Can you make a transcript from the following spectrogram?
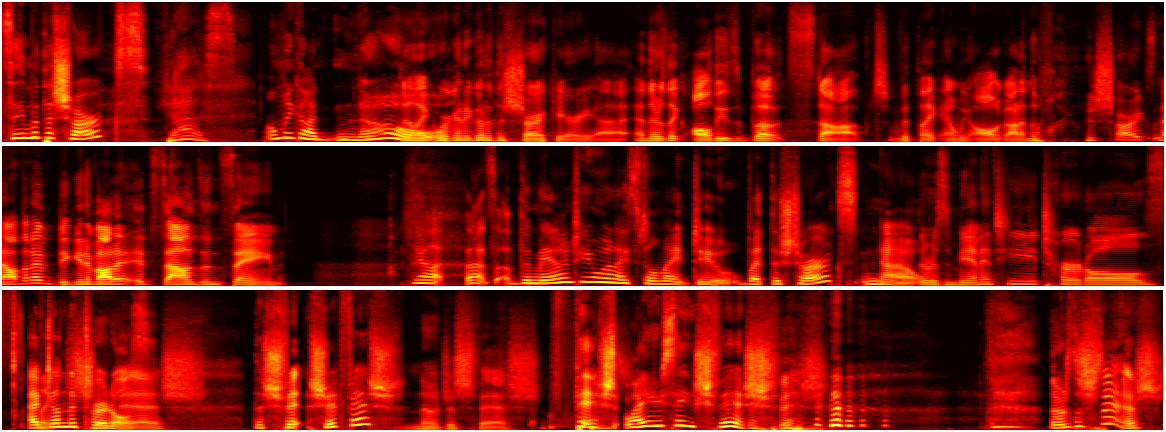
Same with the sharks. Yes. Oh my god, no! They're like, we're gonna go to the shark area, and there's like all these boats stopped with like, and we all got in the water with sharks. Now that I'm thinking about it, it sounds insane. Yeah, that's the manatee one. I still might do, but the sharks, no. There was manatee, turtles. I've like, done the turtles. fish. The shit shitfish? No, just fish. Fish. Why are you saying shfish? Fish. There's a fish.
